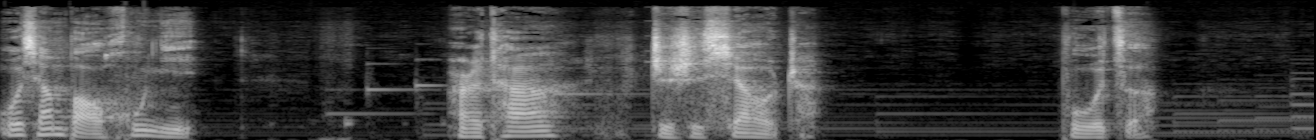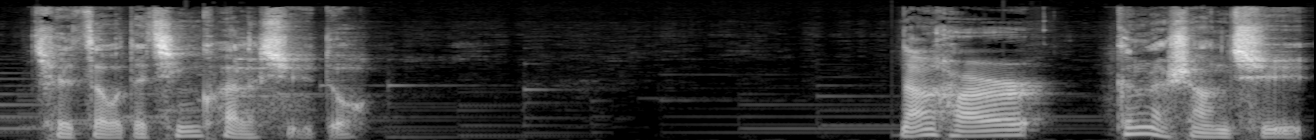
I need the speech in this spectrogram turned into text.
我想保护你。”而他只是笑着，步子。却走得轻快了许多。男孩跟了上去，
